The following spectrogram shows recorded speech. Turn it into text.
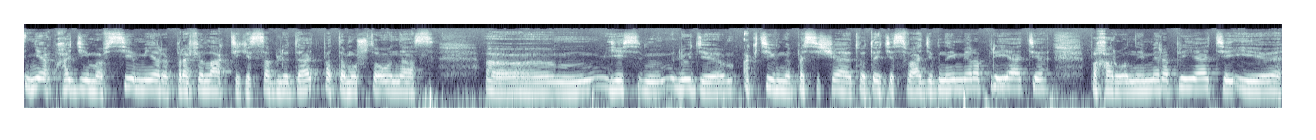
необходимо все меры профилактики соблюдать, потому что у нас э, есть люди активно посещают вот эти свадебные мероприятия, похоронные мероприятия, и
